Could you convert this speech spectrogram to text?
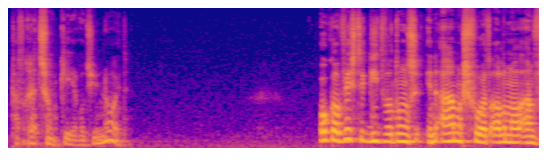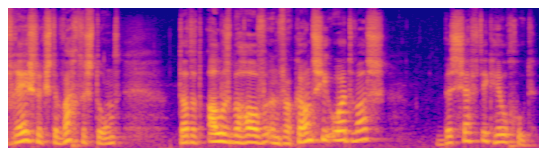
Dat redt zo'n kereltje nooit. Ook al wist ik niet wat ons in Amersfoort allemaal aan vreselijks te wachten stond, dat het allesbehalve een vakantieoord was, besefte ik heel goed.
